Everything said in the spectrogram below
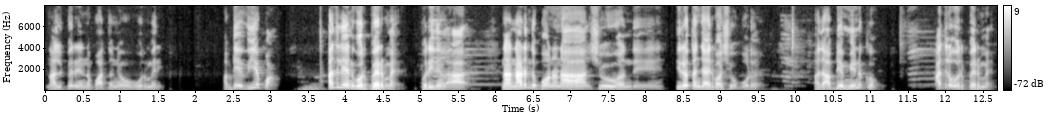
நாலு பேர் என்னை பார்த்தோன்னே ஒரு மாதிரி அப்படியே வியப்பான். அதில் எனக்கு ஒரு பெருமை. புரியுதுங்களா? நான் நடந்து போனேன்னா ஷூ வந்து இருபத்தஞ்சாயிரம் ரூபாய் ஷூ போடுவேன். அது அப்படியே மினுக்கும். அதில் ஒரு பெருமை.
